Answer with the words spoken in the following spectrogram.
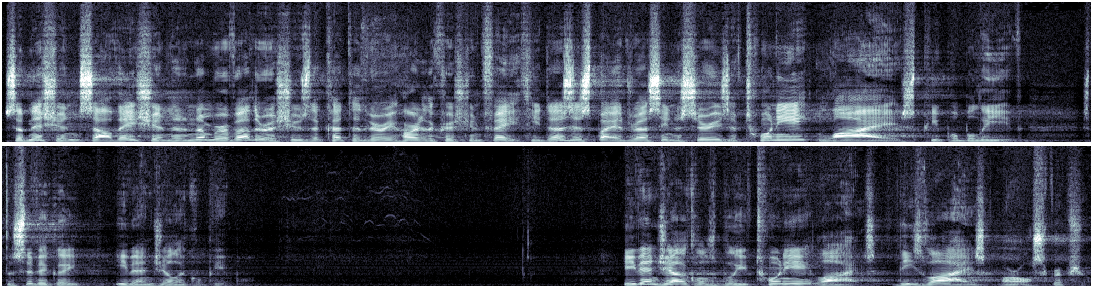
submission, salvation, and a number of other issues that cut to the very heart of the Christian faith. He does this by addressing a series of 28 lies people believe, specifically evangelical people. Evangelicals believe 28 lies. These lies are all scriptural.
